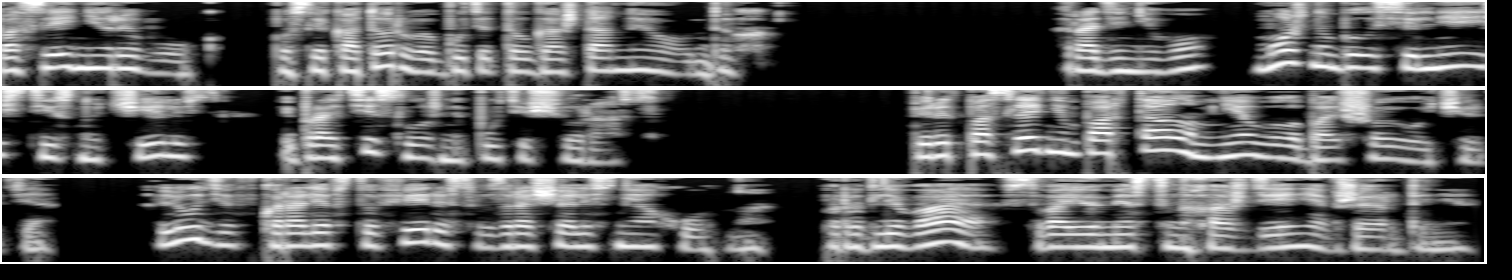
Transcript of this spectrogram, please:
Последний рывок, после которого будет долгожданный отдых. Ради него можно было сильнее стиснуть челюсть и пройти сложный путь еще раз. Перед последним порталом не было большой очереди. Люди в королевство Феррис возвращались неохотно, продлевая свое местонахождение в Жердене.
